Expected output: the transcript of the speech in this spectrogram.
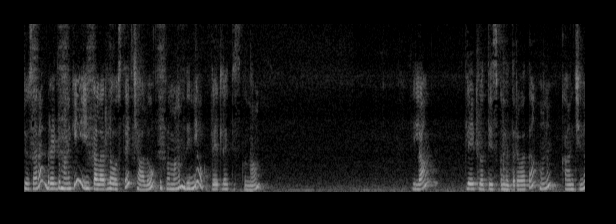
చూసారా? బ్రెడ్ మనకి ఈ కలర్లో వస్తే చాలు. ఇప్పుడు మనం దీన్ని ఒక ప్లేట్లో తీసుకుందాం. ఇలా ప్లేట్లో తీసుకున్న తర్వాత మనం కాంచిన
